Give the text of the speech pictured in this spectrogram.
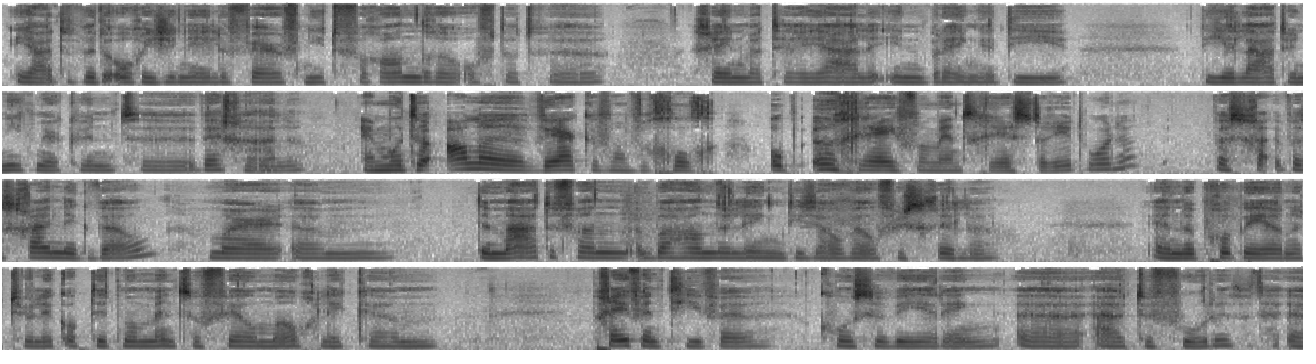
ja, dat we de originele verf niet veranderen... of dat we geen materialen inbrengen die, die je later niet meer kunt uh, weghalen. En moeten alle werken van Van Gogh op een gegeven moment gerestaureerd worden? Waarsch waarschijnlijk wel, maar um, de mate van behandeling die zou wel verschillen. En we proberen natuurlijk op dit moment zoveel mogelijk um, preventieve conservering uh, uit te voeren. Dat, uh,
